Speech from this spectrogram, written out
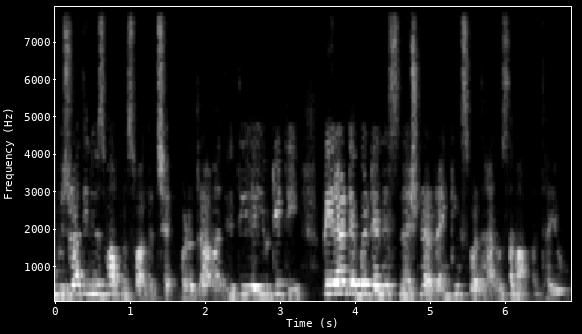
નાઇન ગુજરાતી ન્યૂઝમાં આપનું સ્વાગત છે. વડોદરામાં દ્વિતીય UTT para table tennis national ranking સ્પર્ધાનું સમાપન થયું.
